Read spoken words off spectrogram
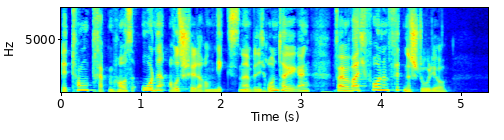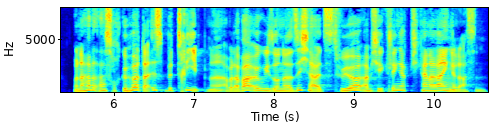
Betontreppenhaus ohne Ausschilderung, nix, ne? Bin ich runtergegangen. Auf einmal war ich vor einem Fitnessstudio. Und da hast du auch gehört, da ist Betrieb, ne? Aber da war irgendwie so eine Sicherheitstür, habe ich geklingelt, hat mich keiner reingelassen.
